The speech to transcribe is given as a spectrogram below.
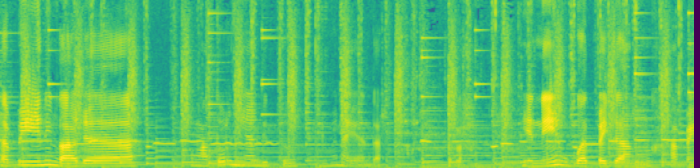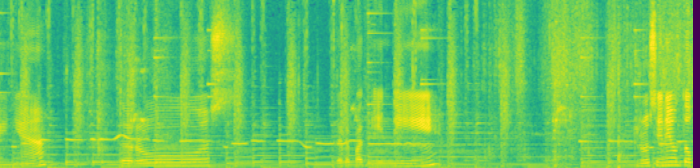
tapi ini enggak ada pengaturnya gitu. Gimana ya ntar. Ini buat pegang HP-nya terus kita dapat ini. Terus ini untuk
